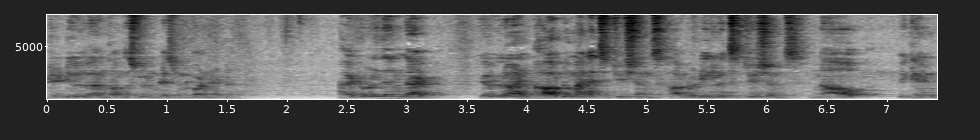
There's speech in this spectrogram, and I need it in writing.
did you learn from the student placement coordinator. I told them that you have learned how to manage situations, how to deal with situations. Now we can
